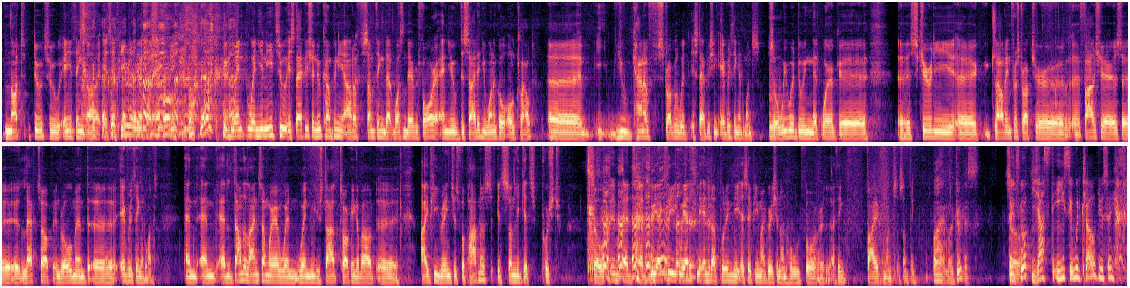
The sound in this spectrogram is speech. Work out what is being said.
Not due to anything uh, SAP related, but actually when when you need to establish a new company out of something that wasn't there before, and you've decided you want to go all cloud, uh, you kind of struggle with establishing everything at once. So we were doing network. Uh, security, uh, cloud infrastructure, uh, file shares, laptop enrollment, everything at once. And and at, down the line somewhere, when when you start talking about uh, IP ranges for partners, it suddenly gets pushed. So and, and we actually we actually ended up putting the SAP migration on hold for I think five months or something. My, my goodness. So, it's not just easy with cloud, you say?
